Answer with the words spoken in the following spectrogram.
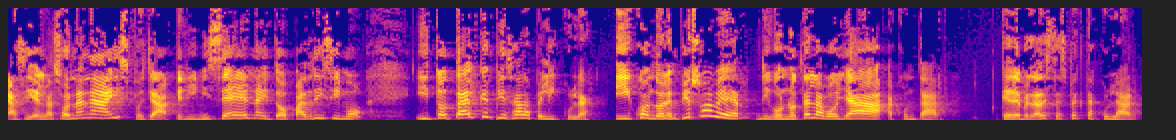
así en la zona nice, pues ya pedí mi cena y todo padrísimo. Y total que empieza la película. Y cuando la empiezo a ver, digo, no te la voy a, contar, que de verdad está espectacular.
